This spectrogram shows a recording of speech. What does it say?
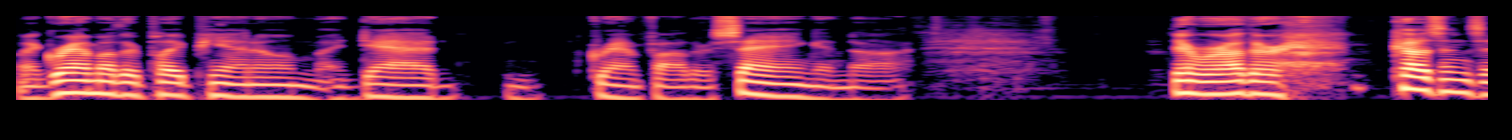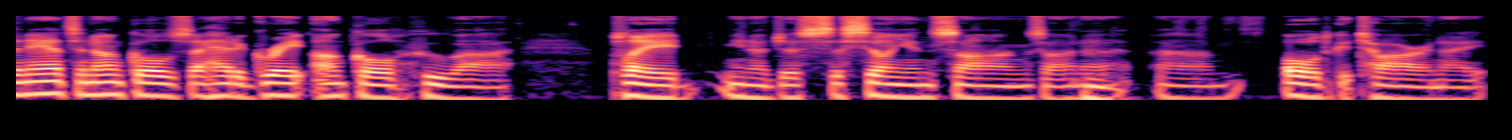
my grandmother played piano, and my dad and grandfather sang, and uh, there were other cousins and aunts and uncles. I had a great uncle who uh, played, you know, just Sicilian songs on mm. a um, old guitar, and I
